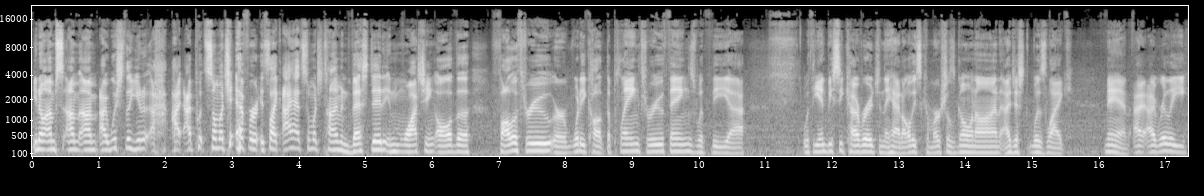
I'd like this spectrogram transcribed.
you know, I'm, I'm, I'm, i wish the unit. I, I put so much effort. It's like I had so much time invested in watching all the follow through, or what do you call it, the playing through things with the uh, with the NBC coverage and they had all these commercials going on. I just was like, man, I, I really,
